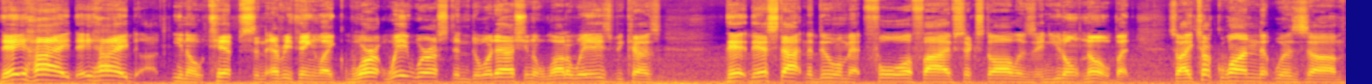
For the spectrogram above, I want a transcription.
they hide they hide you know tips and everything like wor- way worse than DoorDash in a lot of ways because they're, they're starting to do them at four, five, six dollars, and you don't know. But so I took one that was um,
